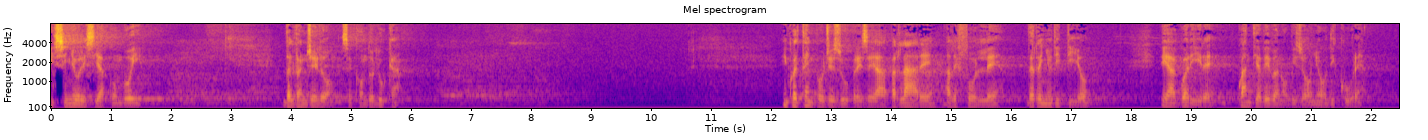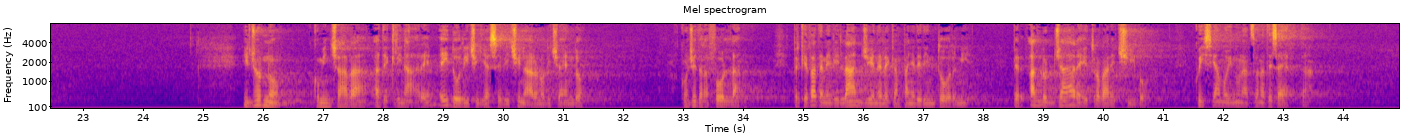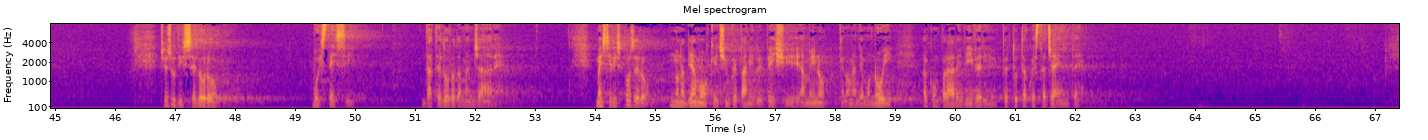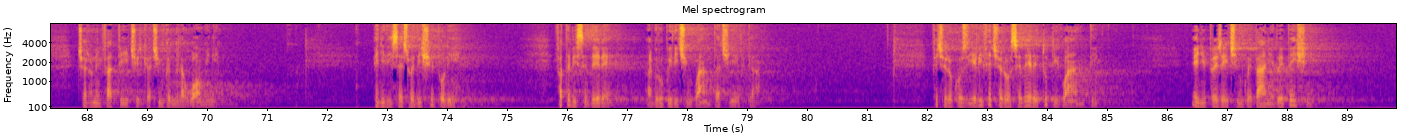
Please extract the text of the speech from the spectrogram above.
Il Signore sia con voi. Dal Vangelo secondo Luca. In quel tempo Gesù prese a parlare alle folle del regno di Dio e a guarire quanti avevano bisogno di cure. Il giorno cominciava a declinare e i dodici gli si avvicinarono dicendo congeda la folla perché vada nei villaggi e nelle campagne dei dintorni per alloggiare e trovare cibo. Qui siamo in una zona deserta. Gesù disse loro, voi stessi date loro da mangiare. Ma essi risposero, non abbiamo che cinque pani e due pesci, a meno che non andiamo noi a comprare i viveri per tutta questa gente. C'erano infatti circa 5.000 uomini. Egli disse ai suoi discepoli, fateli sedere a gruppi di 50 circa. Fecero così e li fecero sedere tutti quanti. Egli prese i cinque pani e due pesci,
